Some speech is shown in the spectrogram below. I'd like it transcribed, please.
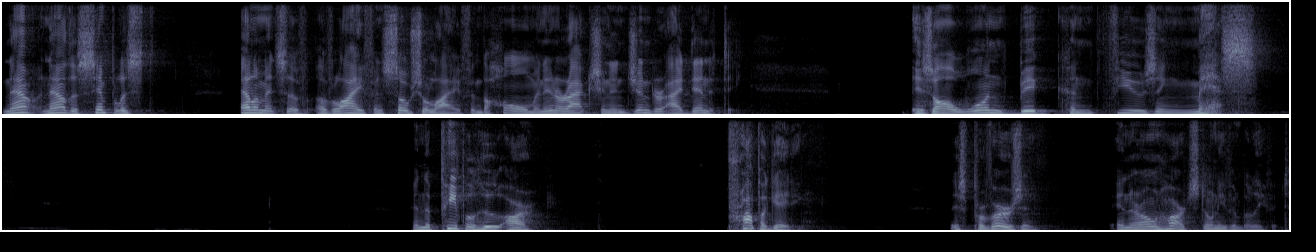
Now, now the simplest elements of, of life and social life and the home and interaction and gender identity is all one big confusing mess. And the people who are propagating this perversion in their own hearts don't even believe it.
